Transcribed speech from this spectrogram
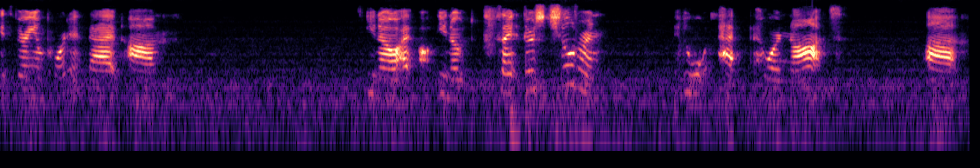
it's very important that um, you know, I, you know, there's children who ha- who are not, um,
